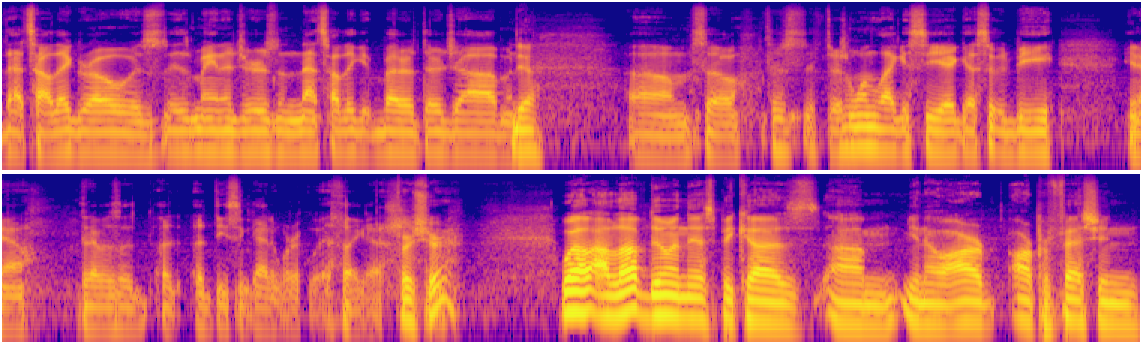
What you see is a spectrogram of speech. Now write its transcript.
that's how they grow as, as managers, and that's how they get better at their job. And Yeah. um, so if there's if there's one legacy, I guess it would be, you know, that I was a, a, a decent guy to work with. I guess For sure. Well, I love doing this because um, you know our our profession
